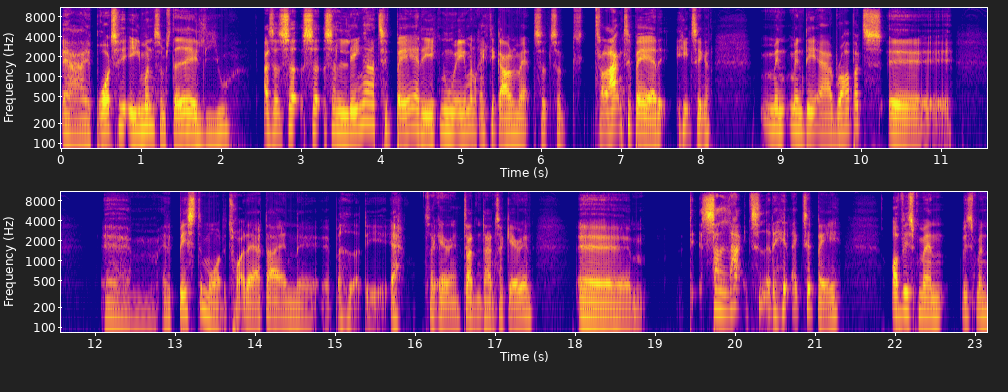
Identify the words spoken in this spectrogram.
er bror til Aemon, som stadig er i live. Altså, så, så, så længere tilbage er det ikke. Nu er Aemon en rigtig gammel mand, så, så, så langt tilbage er det helt sikkert. Men, men det er Roberts... Øh, øh, er det bedstemor? Det tror jeg, det er. Der er en... Øh, hvad hedder det? Ja, Targaryen. Øh, der, der er en Targaryen. Øh, det, så lang tid er det heller ikke tilbage. Og hvis man, hvis man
